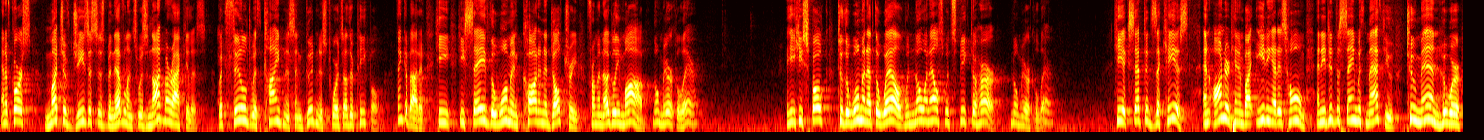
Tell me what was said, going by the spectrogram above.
And of course, much of Jesus' benevolence was not miraculous, but filled with kindness and goodness towards other people. Think about it. He, he saved the woman caught in adultery from an ugly mob. No miracle there. He, he spoke to the woman at the well when no one else would speak to her. No miracle there. He accepted Zacchaeus and honored him by eating at his home. And he did the same with Matthew, two men who were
